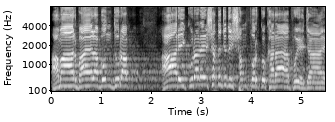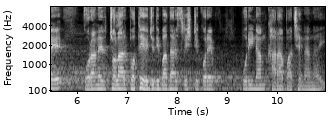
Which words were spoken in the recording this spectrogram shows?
আমার ভাইয়েরা, বন্ধুরা, আর এই কোরআনের সাথে যদি সম্পর্ক খারাপ হয়ে যায়, কোরআনের চলার পথে যদি বাধার সৃষ্টি করে, পরিণাম খারাপ আছে না নাই?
